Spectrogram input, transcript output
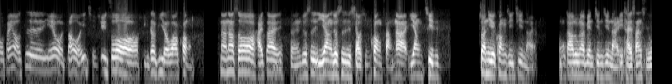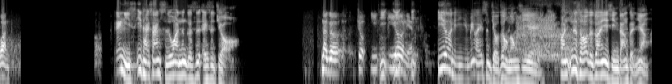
我朋友是也有找我一起去做比特币的挖矿。那那时候还在，可能就是一样，就是小型矿场，那一样进专业矿机进来，从大陆那边进进来一台三十万。哎，你一台三十万，那个是 S 九。那个就一一二年，一二年也没有 S 九这种东西耶。专那时候的专业型长怎样啊？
